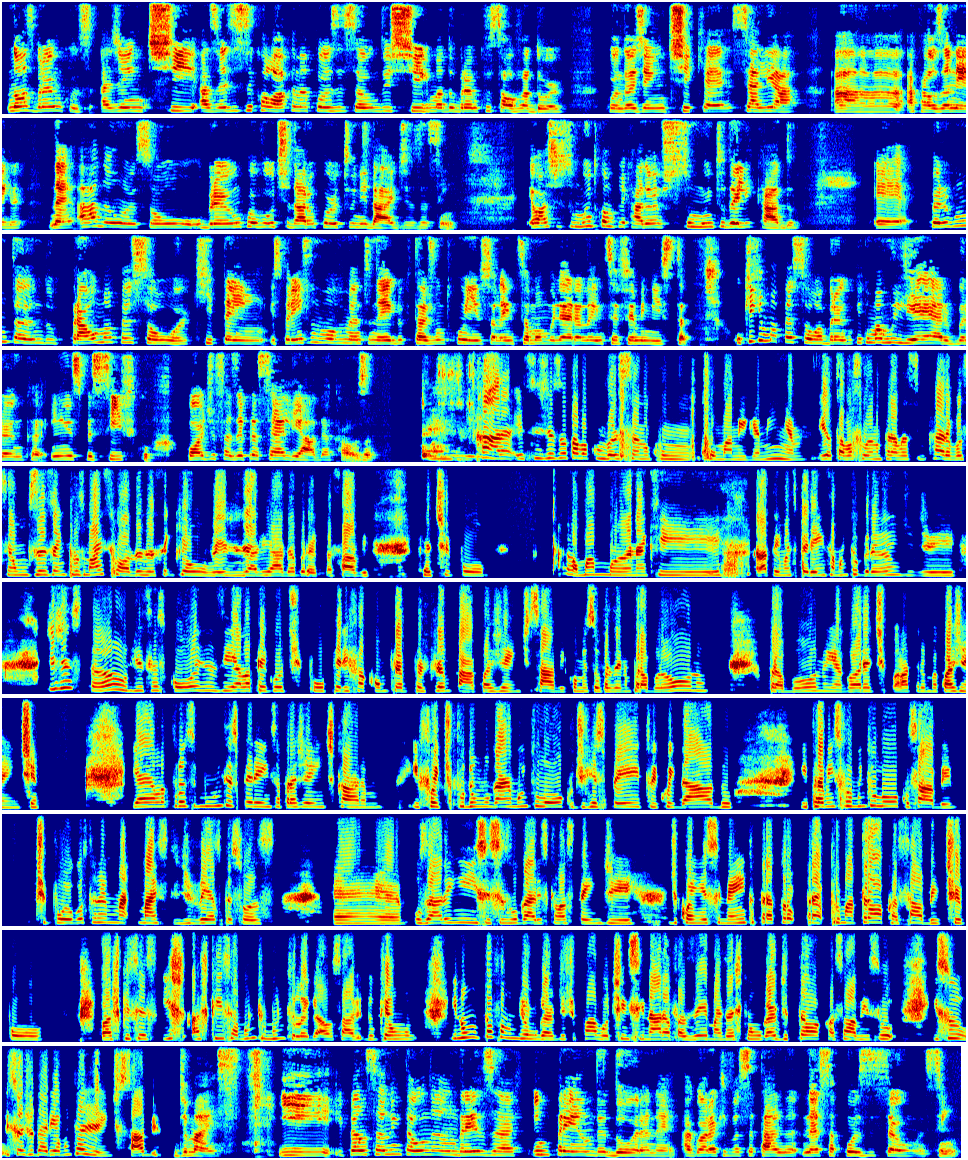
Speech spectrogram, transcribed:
nós brancos, a gente às vezes se coloca na posição do estigma do branco salvador, quando a gente quer se aliar à, à causa negra, né? Ah, não, eu sou o branco, eu vou te dar oportunidades, assim. Eu acho isso muito complicado, eu acho isso muito delicado é, perguntando para uma pessoa que tem experiência no movimento negro, que está junto com isso, além de ser uma mulher, além de ser feminista, o que, que uma pessoa branca, o que, que uma mulher branca em específico pode fazer para ser aliada à causa? Cara, esses dias eu tava conversando com, com uma amiga minha e eu tava falando pra ela assim, cara, você é um dos exemplos mais fodas assim que eu vejo de aliada branca, sabe? Que é tipo, é uma mana que ela tem uma experiência muito grande de, de gestão, coisas, e ela pegou, tipo, o Perifacom pra, pra trampar com a gente, sabe? Começou fazendo pro bono, pro bono, e agora, tipo, ela trampa com a gente. E aí ela trouxe muita experiência pra gente, cara. E foi, tipo, de um lugar muito louco, de respeito e cuidado. E para mim isso foi muito louco, sabe? Tipo, eu gostaria mais de ver as pessoas é, usarem isso, esses lugares que elas têm de, de conhecimento para uma troca, sabe? Tipo, eu acho que isso, é, isso, acho que isso é muito, muito legal, sabe? Do que um. E não tô falando de um lugar de tipo, ah, vou te ensinar a fazer, mas acho que é um lugar de troca, sabe? Isso, isso, isso ajudaria muita gente, sabe? Demais. E, e pensando então na Andresa empreendedora, né? Agora que você tá nessa posição, assim,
